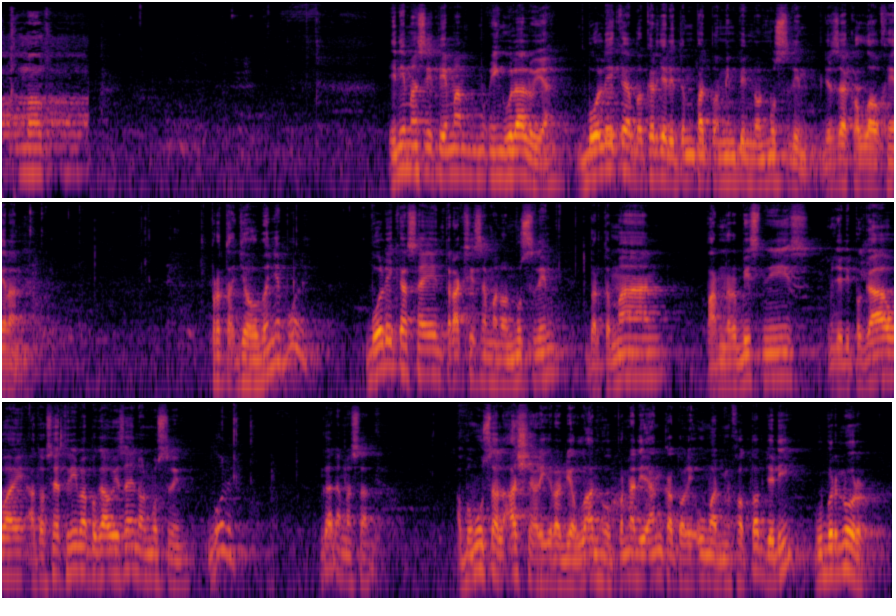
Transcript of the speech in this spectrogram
أكبر Ini masih tema minggu lalu ya. Bolehkah bekerja di tempat pemimpin non muslim? Jazakallahu khairan. Pertanyaan jawabannya boleh. Bolehkah saya interaksi sama non muslim, berteman, partner bisnis, menjadi pegawai atau saya terima pegawai saya non muslim? Boleh. Enggak ada masalah. Abu Musa al-Ash'ari radhiyallahu anhu pernah diangkat oleh Umar bin Khattab jadi gubernur.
